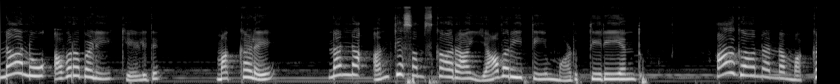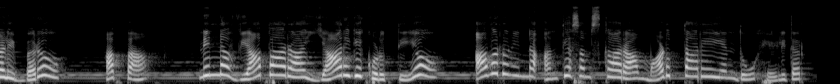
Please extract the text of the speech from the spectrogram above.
ನಾನು ಅವರ ಬಳಿ ಕೇಳಿದೆ, ಮಕ್ಕಳೇ, ನನ್ನ ಅಂತ್ಯ ಸಂಸ್ಕಾರ ಯಾವ ರೀತಿ ಮಾಡುತ್ತೀರಿ? ಎಂದು. ಆಗ ನನ್ನ ಮಕ್ಕಳಿಬ್ಬರು, ಅಪ್ಪ ನಿನ್ನ ವ್ಯಾಪಾರ ಯಾರಿಗೆ ಕೊಡುತ್ತೀಯೋ ಅವರು ನಿನ್ನ ಅಂತ್ಯ ಸಂಸ್ಕಾರ ಮಾಡುತ್ತಾರೆ ಎಂದು ಹೇಳಿದರು.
